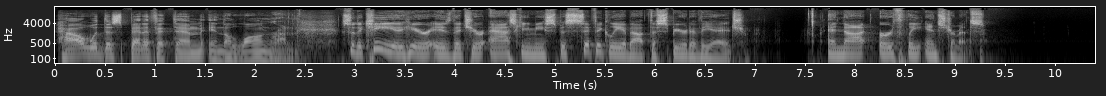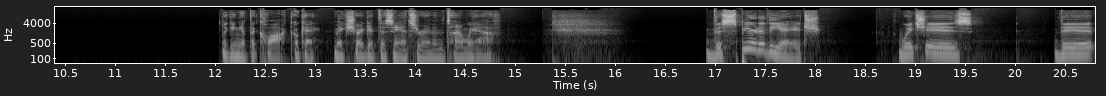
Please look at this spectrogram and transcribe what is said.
How would this benefit them in the long run? So the key here is that you're asking me specifically about the spirit of the age and not earthly instruments. Looking at the clock. Okay, make sure I get this answer in in the time we have. The spirit of the age, which is the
